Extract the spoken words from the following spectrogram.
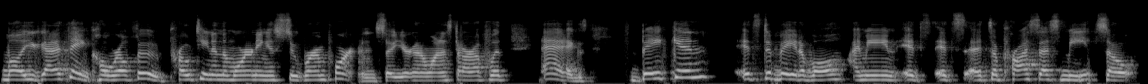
Well, you got to think whole real food. Protein in the morning is super important. So you're going to want to start off with eggs. Bacon, it's debatable. I mean, it's it's it's a processed meat. So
